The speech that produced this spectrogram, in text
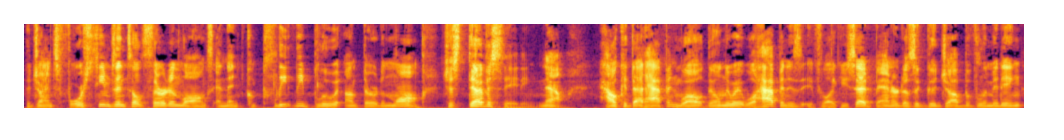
the Giants forced teams into third and longs and then completely blew it on third and long? Just devastating. Now, how could that happen? Well, the only way it will happen is if, like you said, Banner does a good job of limiting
